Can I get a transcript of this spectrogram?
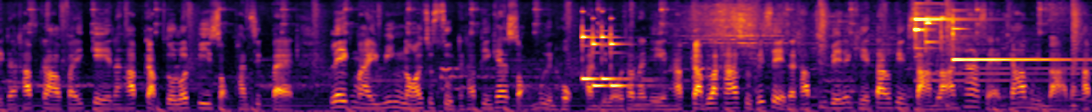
ษนะครับกราวไฟเกนะครับ กับตัวรถปี 2018 เลขไมล์วิ่งน้อยสุด ๆ นะครับ เพียงแค่ 26,000กิโลเท่านั้นเองครับ กับราคาสุดพิเศษนะครับ ที่เบนซ์เคตั้งเพียง3 5 9 0 0 0 0 บาทนะครับ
